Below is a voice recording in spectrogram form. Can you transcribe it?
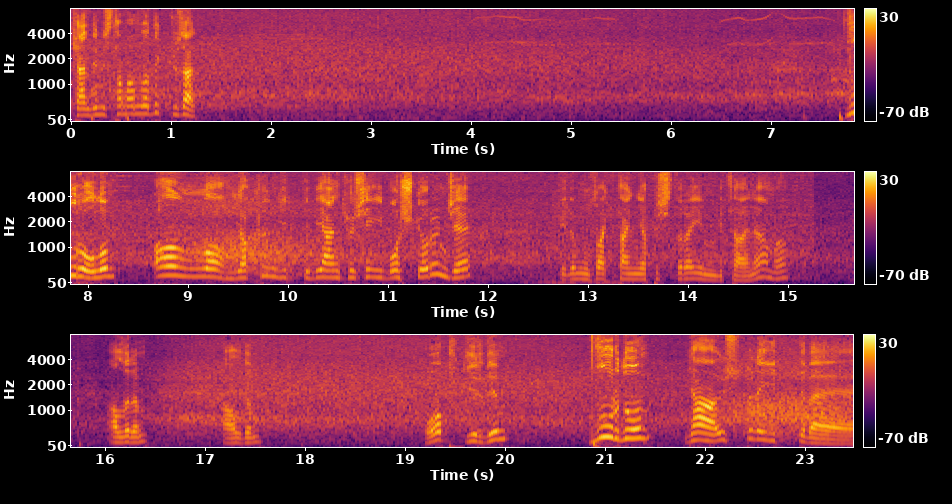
kendimiz tamamladık. Güzel. Vur oğlum. Allah yakın gitti. Bir an köşeyi boş görünce dedim uzaktan yapıştırayım bir tane ama alırım. Aldım. Hop girdim. Vurdum. Ya üstüne gitti be.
